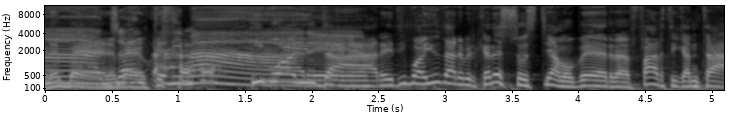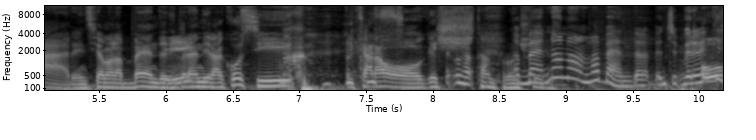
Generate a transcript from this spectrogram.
Bene, bene, gente bene. di mare. Ti può aiutare, ti può aiutare perché adesso stiamo per farti cantare insieme alla band di Sì. Prendila Così, il karaoke. shh, tanto non Vabbè, no, no, la band, la- cioè, veramente Oh,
